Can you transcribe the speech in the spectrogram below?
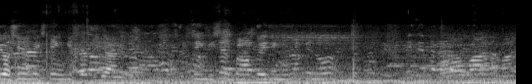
Yoyosin yung extinguisher dyan. Extinguisher, baka pwedeng hanapin, no? Kawawa naman.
